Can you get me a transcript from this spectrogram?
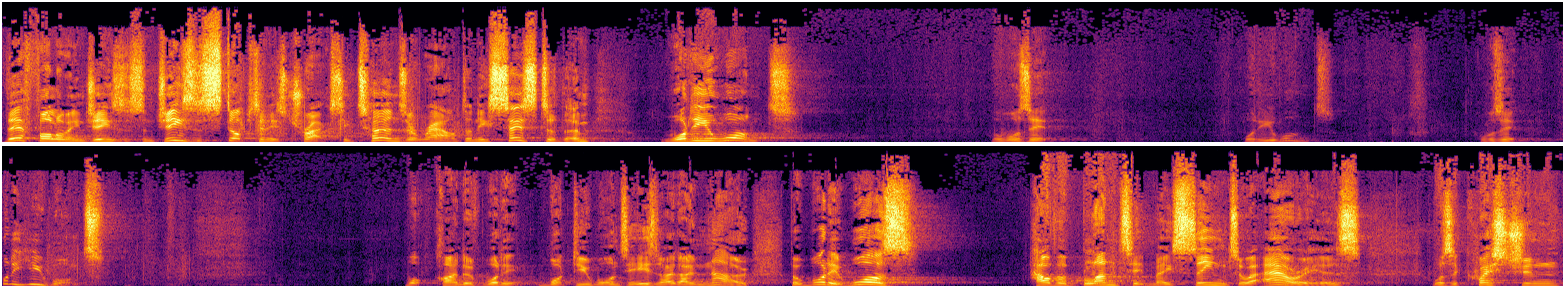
They're following Jesus, and Jesus stops in his tracks. He turns around and he says to them, What do you want? Or was it, What do you want? Or was it, What do you want? What kind of what, it, what do you want it is, I don't know. But what it was, however blunt it may seem to our ears, was a question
